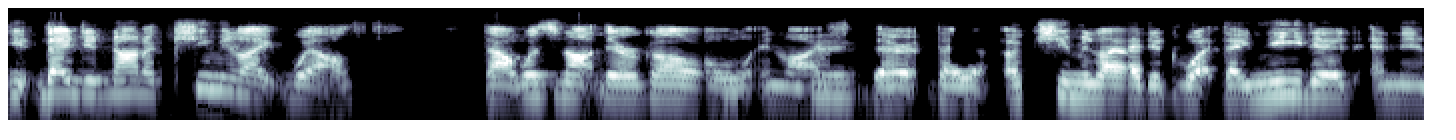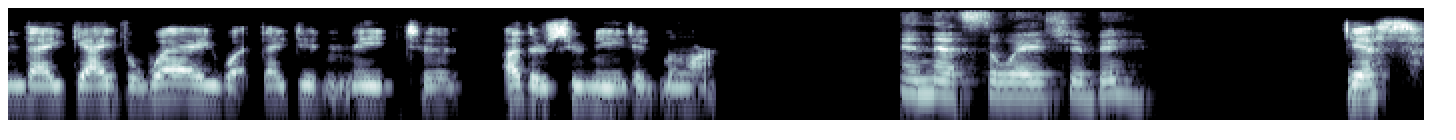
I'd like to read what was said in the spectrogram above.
they did not accumulate wealth. That was not their goal in life. They they accumulated what they needed and then they gave away what they didn't need to others who needed more. And that's the way it should be. Yes.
